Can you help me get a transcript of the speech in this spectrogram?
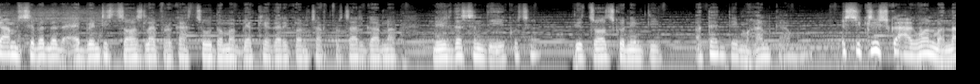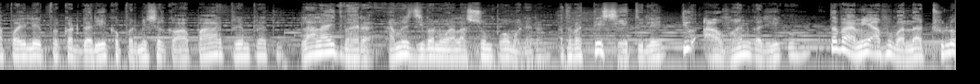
काम सेभेन एडभेन्टिज चर्चलाई प्रकाश चौधमा व्याख्या गरेको अनुसार प्रचार गर्न निर्देशन दिएको छ त्यो चर्चको निम्ति अत्यन्तै महान काम हो। श्रीकृष्णको आगमन भन्दा पहिले प्रकट गरिएको परमेश्वरको अपार प्रेम प्रति लालायत भएर हाम्रो जीवन उहाँलाई सुम्पौ भनेर अथवा त्यस हेतुले त्यो आह्वान गरिएको हो। तब हामी आफूभन्दा ठुलो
